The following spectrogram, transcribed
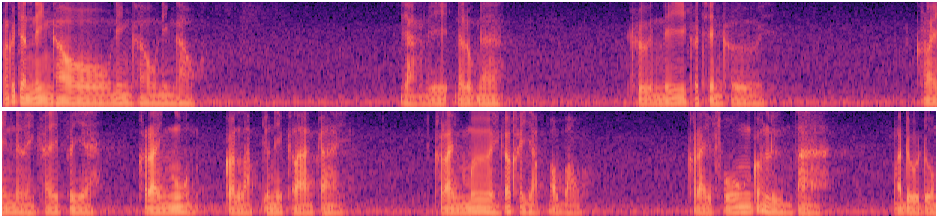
มันก็จะนิ่งเข้า นิ่งเข้า นิ่งเข้า อย่างนี้นะลูกนะ คืนนี้ก็เช่นเคย ใครเหนื่อยใครเพลีย ใครง่วงก็หลับอยู่ในกลางกาย ใครเมื่อยก็ขยับเบาๆ ใครฟุ้งก็ลืมตา มาดูดวง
